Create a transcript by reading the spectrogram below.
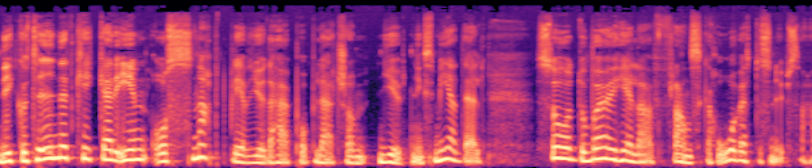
Nikotinet kickar in och snabbt blev ju det här populärt som njutningsmedel. Så då började ju hela franska hovet att snusa.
